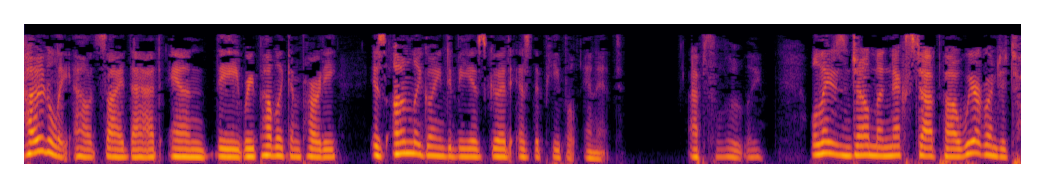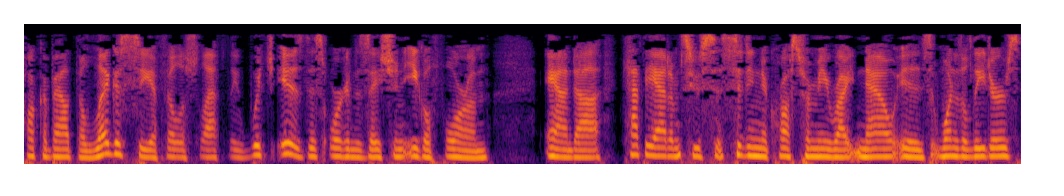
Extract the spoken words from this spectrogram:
totally outside that. And the Republican Party is only going to be as good as the people in it. Absolutely. Well, ladies and gentlemen, next up, uh, we are going to talk about the legacy of Phyllis Schlafly, which is this organization, Eagle Forum. And uh, Cathie Adams, who's sitting across from me right now, is one of the leaders.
